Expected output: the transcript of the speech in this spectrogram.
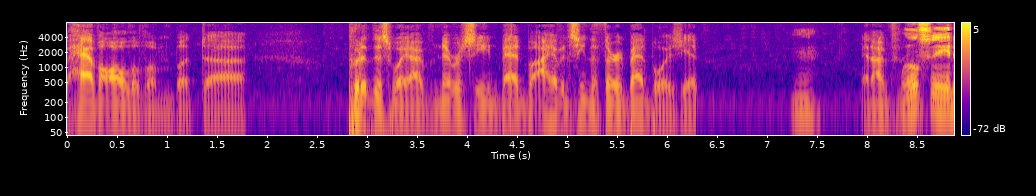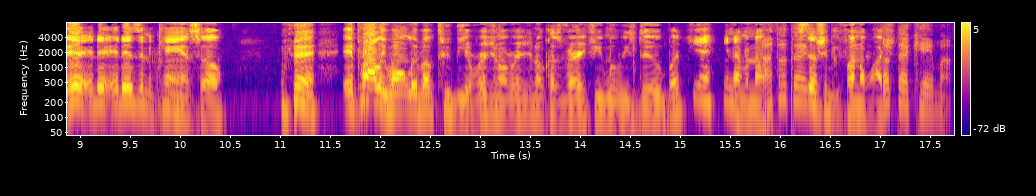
I have all of them, but uh, put it this way: I've never seen Bad. Bo- I haven't seen the third Bad Boys yet, Mm. and I've We'll see. It is, it, it is in the can, so it probably won't live up to the original original because very few movies do. But yeah, you never know. I thought that still should be fun to I watch. thought that came out.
